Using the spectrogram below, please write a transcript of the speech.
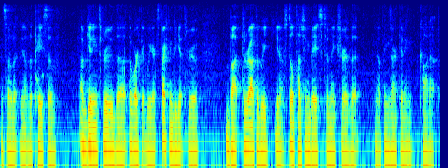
and so that you know the pace of of getting through the the work that we are expecting to get through, but throughout the week, you know, still touching base to make sure that you know things aren't getting caught up.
